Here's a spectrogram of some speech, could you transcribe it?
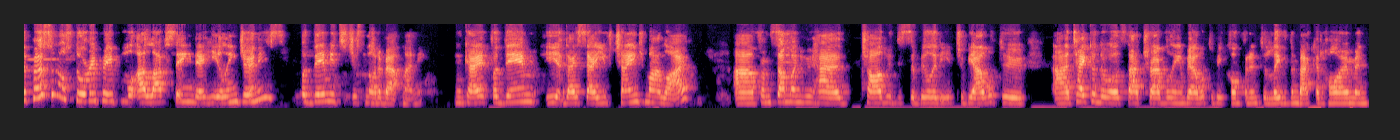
the personal story people, I love seeing their healing journeys. For them, it's just not about money. Okay. For them, they say, You've changed my life. Uh, from someone who had child with disability to be able to uh, take on the world, start traveling, and be able to be confident to leave them back at home, and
